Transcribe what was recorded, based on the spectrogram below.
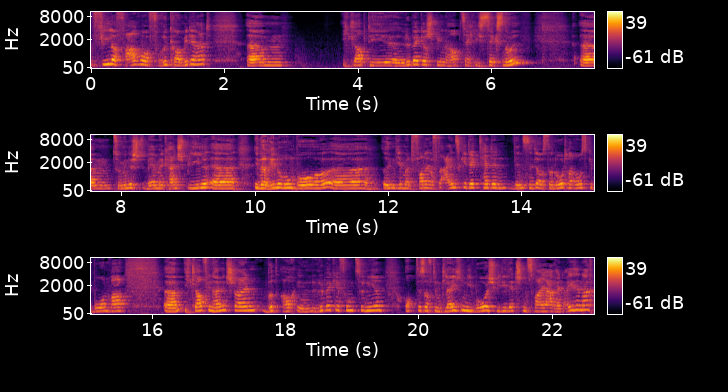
viel Erfahrung auf Rückraummitte hat. Ähm, ich glaube, die Lübecker spielen hauptsächlich 6-0. Ähm, zumindest wäre mir kein Spiel äh, in Erinnerung, wo äh, irgendjemand vorne auf der 1 gedeckt hätte, wenn es nicht aus der Not heraus geboren war. Ähm, ich glaube, Finn Hangenstein wird auch in Lübeck funktionieren. Ob das auf dem gleichen Niveau ist wie die letzten zwei Jahre in Eisenach,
